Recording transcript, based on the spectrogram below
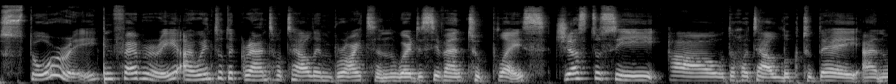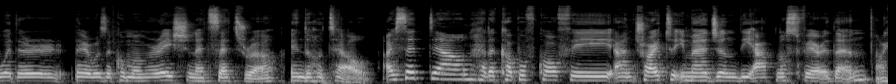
story. In February, I went to the Grand Hotel in Brighton where this event took place just to see how the hotel looked today and whether there was a commemoration, etc., in the hotel. I sat down, had a cup of coffee, and tried to imagine the atmosphere then. I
